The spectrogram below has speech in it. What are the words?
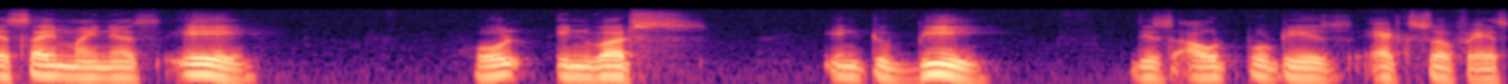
S i minus a whole inverse into b this output is x of s.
